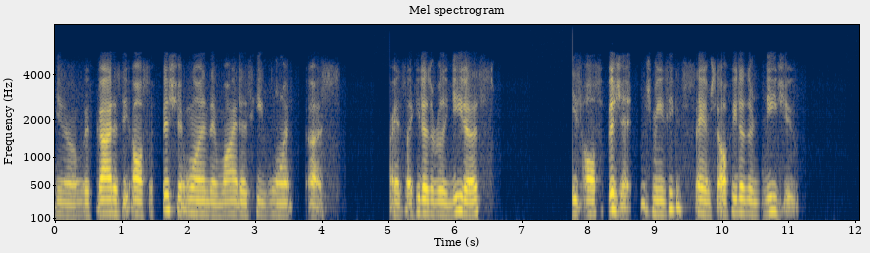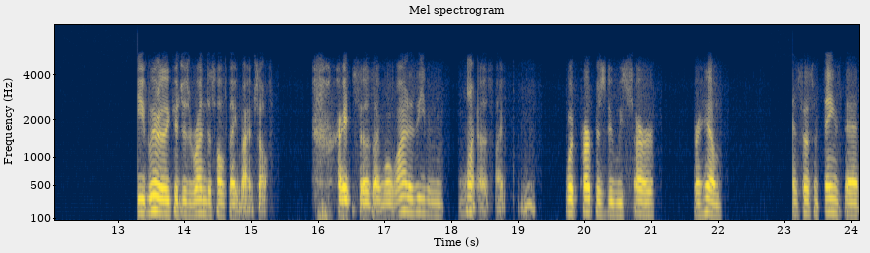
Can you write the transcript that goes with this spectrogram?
you know, if God is the all sufficient one, then why does he want us? Right? It's like he doesn't really need us. He's all sufficient, which means he can sustain himself. He doesn't need you. He literally could just run this whole thing by himself. Right? So it's like, well, why does he even want us? Like, what purpose do we serve for him? And so some things that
